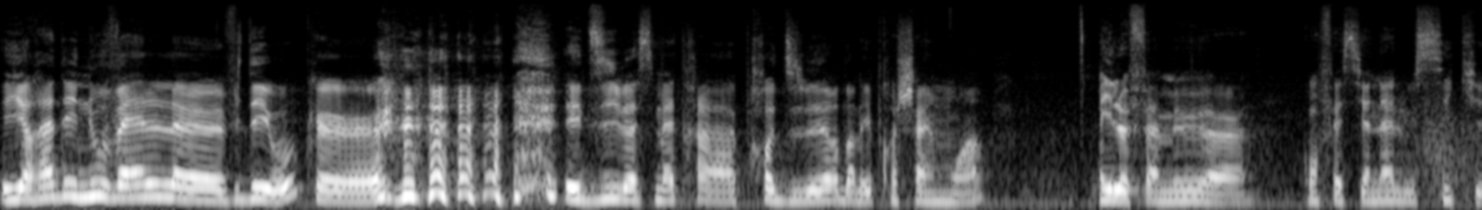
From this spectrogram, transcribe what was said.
Et il y aura des nouvelles euh, vidéos que Eddie va se mettre à produire dans les prochains mois. Et le fameux euh, confessionnal aussi, qui,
